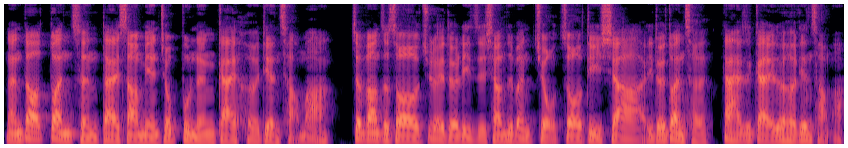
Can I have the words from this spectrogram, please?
难道断层带上面就不能盖核电厂吗？正方这时候举了一堆例子，像日本九州地下一堆断层，但还是盖了一堆核电厂嘛。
